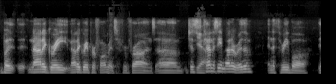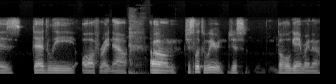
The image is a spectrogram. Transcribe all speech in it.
but not a great, not a great performance from Franz. Um, just yeah. kind of seemed out of rhythm, and the three ball is deadly off right now. Um, just looks weird. Just the whole game right now.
